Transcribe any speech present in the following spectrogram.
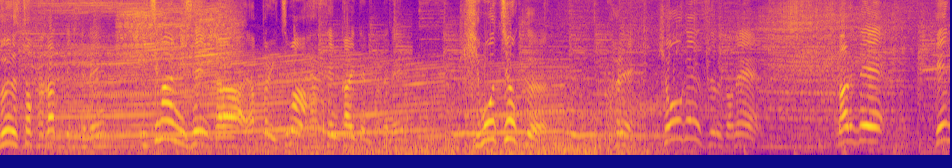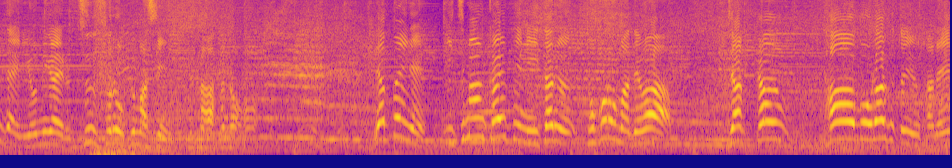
ブーストかかってきてね1万2000からやっぱり1万8000回転までね気持ちよくこれ表現するとねまるで現代によみがえる2ストロークマシン。あのやっぱりね1万回転に至るところまでは若干ターボラグというかね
